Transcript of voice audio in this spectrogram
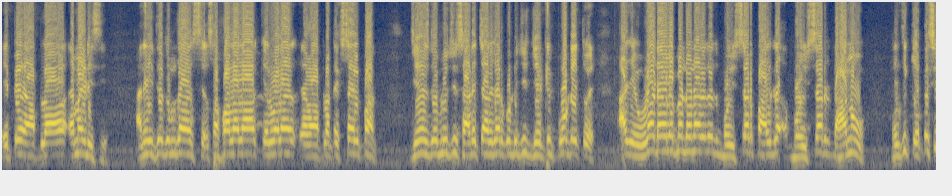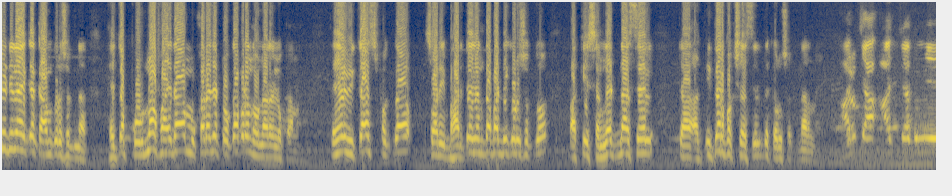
एपी आपलं एम आय डी सी आणि इथे तुमचा स- सफालाला केलवाला आपला टेक्सटाईल पार्क जेएसडब्ल्यू ची साडेचार हजार कोटीची जेटी पोर्ट येतोय. आज एवढा डेव्हलपमेंट होणार आहे तर भोईसर पालघर भोईसर डहाणू यांची कॅपॅसिटी नाही का काम करू शकणार? ह्याचा पूर्ण फायदा मुखाडाच्या टोकापर्यंत होणार आहे लोकांना. तर हे विकास फक्त सॉरी भारतीय जनता पार्टी करू शकतो. बाकी संघटना असेल त्या इतर पक्ष असतील ते करू शकणार नाही. आजच्या आजच्या तुम्ही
